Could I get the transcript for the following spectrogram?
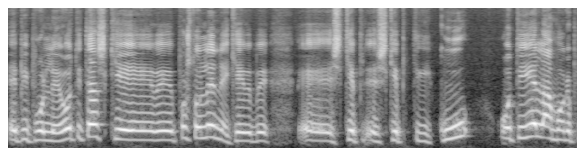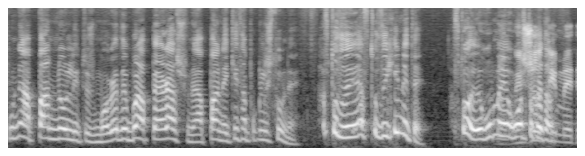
επιπολαιότητας και ε, πώς το λένε και ε, ε, σκεπτικού ότι έλα μωρέ που να πάνε όλοι τους μωρέ δεν μπορούν να περάσουν, να πάνε εκεί θα αποκλειστούν. Αυτό, αυτό δεν γίνεται. Αυτό εγώ, εγώ, εγώ αυτό καταλαβαίνω.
